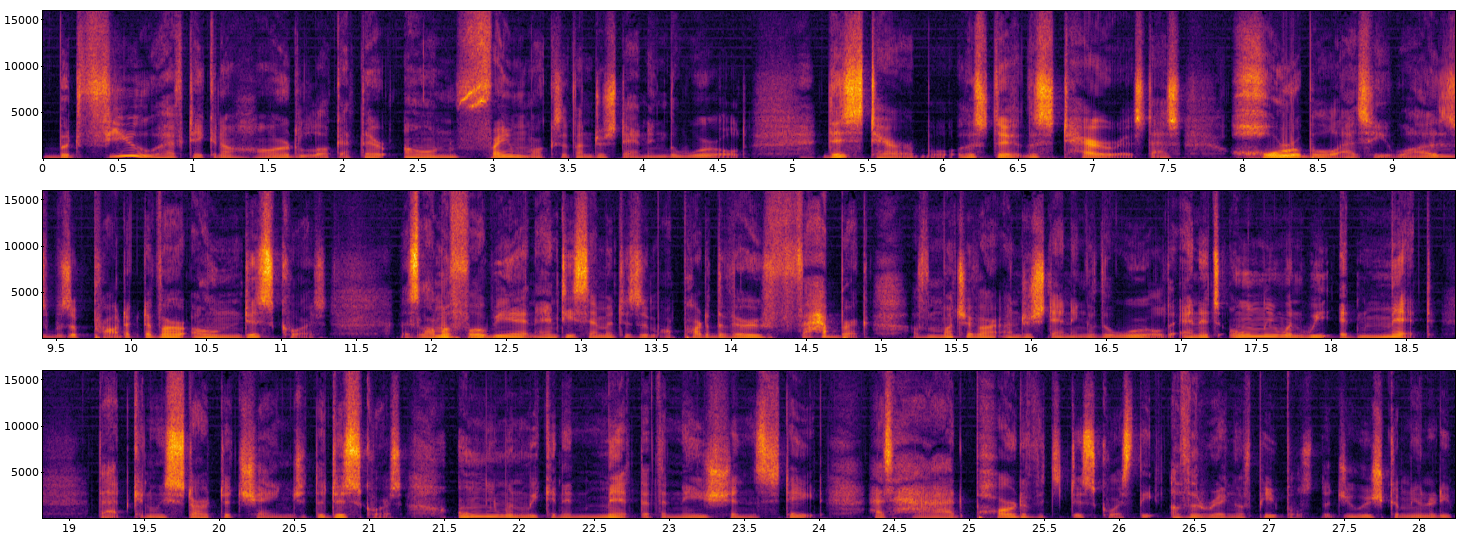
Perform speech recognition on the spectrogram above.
but few have taken a hard look at their own frameworks of understanding the world. This terrible, this this terrorist, as horrible as he was, was a product of our own discourse. Islamophobia and anti Semitism are part of the very fabric of much of our understanding of the world, and it's only when we admit that can we start to change the discourse. Only when we can admit that the nation state has had part of its discourse the othering of peoples, the Jewish community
